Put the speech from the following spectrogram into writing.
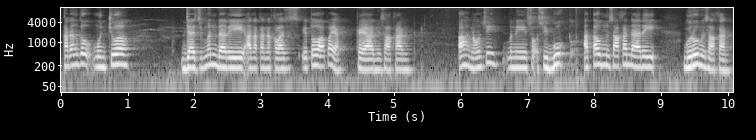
Kadang tuh muncul judgement dari anak-anak kelas itu apa ya kayak misalkan ah naon sih meni sok sibuk? Atau misalkan dari guru misalkan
